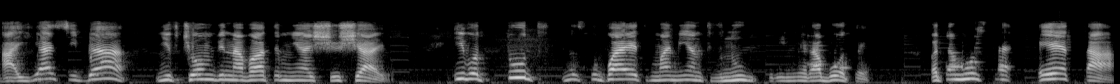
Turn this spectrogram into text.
А я себя ни в чем виноватым не ощущаю. И вот тут наступает момент внутренней работы, потому что это,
